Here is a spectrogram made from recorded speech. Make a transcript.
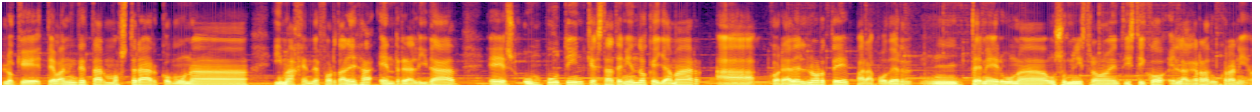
lo que te van a intentar mostrar como una imagen de fortaleza en realidad es un Putin que está teniendo que llamar a Corea del Norte para poder mm, tener una- un suministro armamentístico en la guerra de Ucrania.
